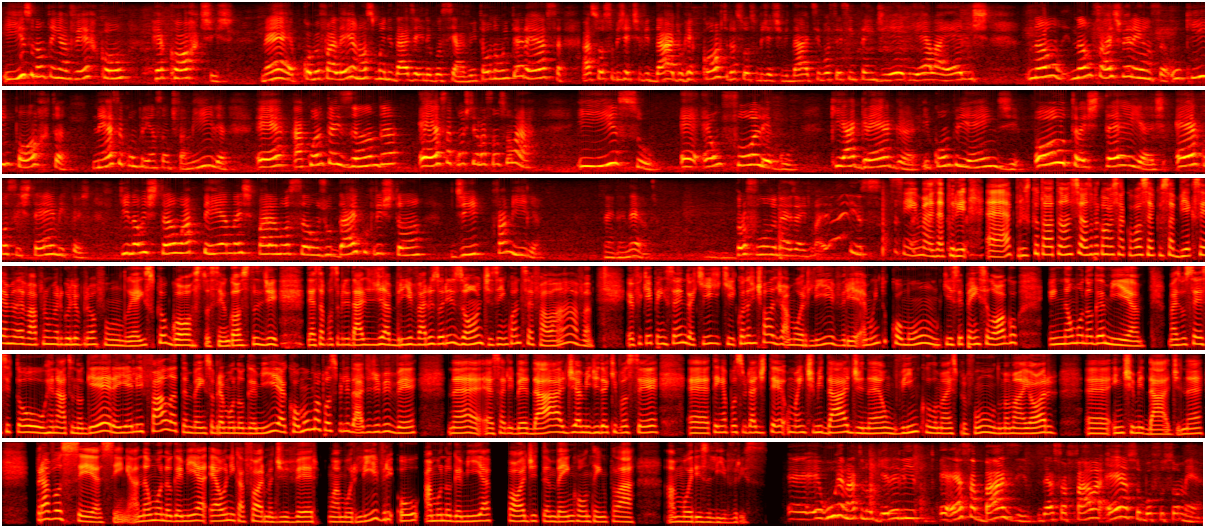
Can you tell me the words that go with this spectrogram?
E isso não tem a ver com recortes né? Como eu falei, a nossa humanidade é inegociável, então não interessa a sua subjetividade, o recorte da sua subjetividade, se você se entende ele, ela, eles, não, não faz diferença. O que importa nessa compreensão de família é a quantas anda essa constelação solar. E isso é, é um fôlego que agrega e compreende outras teias ecossistêmicas que não estão apenas para a noção judaico-cristã de família. Tá entendendo? Profundo, né, gente? Mas é isso. Sim, mas é por, é por isso que eu tava tão ansiosa para conversar com você, porque eu sabia que você ia me levar para um mergulho profundo. E é isso que eu gosto, assim. Eu gosto de, dessa possibilidade de abrir vários horizontes. E enquanto você falava, eu fiquei pensando aqui que quando a gente fala de amor livre, é muito comum que se pense logo em não monogamia. Mas você citou o Renato Nogueira e ele fala também sobre a monogamia como uma possibilidade de viver, né, essa liberdade à medida que você é, tem a possibilidade de ter uma intimidade, né? Um vínculo mais profundo, uma maior é, intimidade, né? Para você, assim, a não monogamia é a única forma de viver um amor livre ou a monogamia pode também contemplar amores livres? É, o Renato Nogueira, ele, é, essa base dessa fala é a Sobofussomé.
